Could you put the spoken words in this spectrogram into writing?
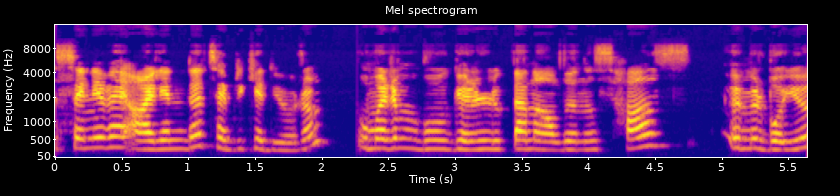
seni ve aileni de tebrik ediyorum. Umarım bu gönüllülükten aldığınız haz ömür boyu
